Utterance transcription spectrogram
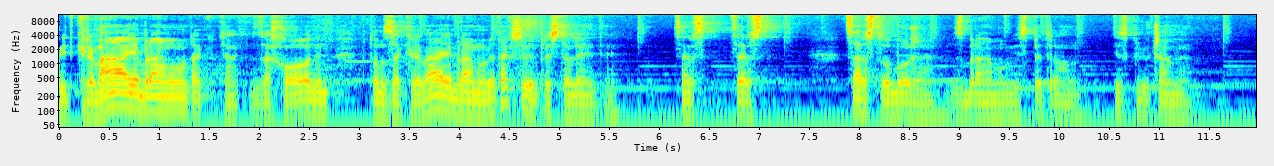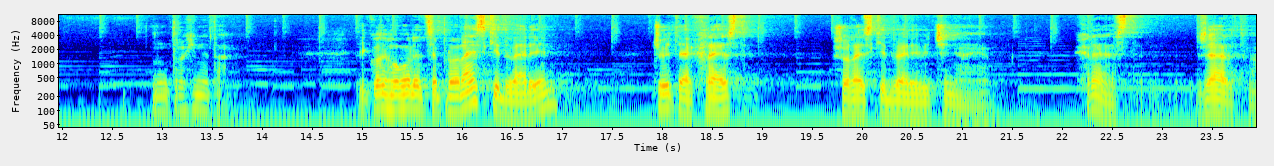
відкриває браму, так, так заходимо, потім закриває браму. Ви так собі представляєте? Царство, царство, царство Боже з брамом і з Петром, і з ключами. Ну, трохи не так. І коли говориться про райські двері, чуєте, як хрест, що райські двері відчиняє. Хрест, жертва.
